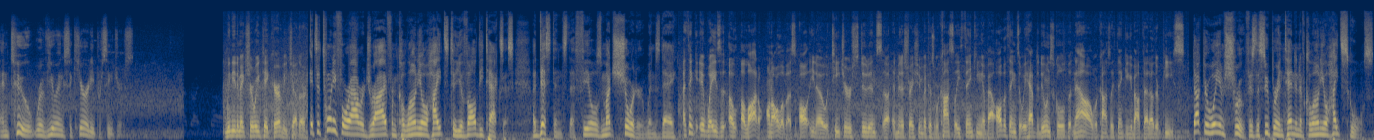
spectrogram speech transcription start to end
and two, reviewing security procedures. We need to make sure we take care of each other. It's a 24 hour drive from Colonial Heights to Uvalde, Texas, a distance that feels much shorter Wednesday. I think it weighs a, a lot on all of us, all, you know, teachers, students, uh, administration, because we're constantly thinking about all the things that we have to do in schools, but now we're constantly thinking about that other piece. Dr. William Sroufe is the superintendent of Colonial Heights schools.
